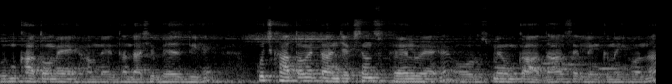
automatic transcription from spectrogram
उन खातों में हमने धनराशि भेज दी है। कुछ खातों में ट्रांजेक्शन्स फेल हुए हैं और उसमें उनका आधार से लिंक नहीं होना,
